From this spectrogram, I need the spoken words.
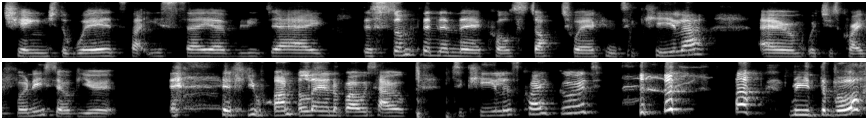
change the words that you say every day. There's something in there called stop twerking tequila um, which is quite funny. So if you if you want to learn about how tequila is quite good read the book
